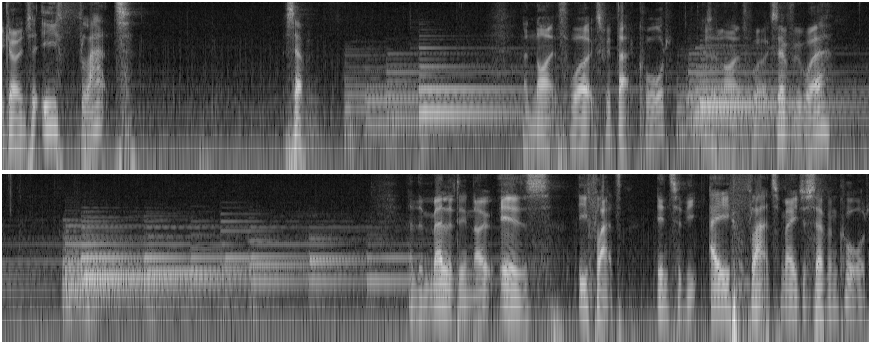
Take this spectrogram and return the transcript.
We go into E flat 7. A ninth works with that chord, because a ninth works everywhere. And the melody note is E flat into the A flat major 7 chord.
